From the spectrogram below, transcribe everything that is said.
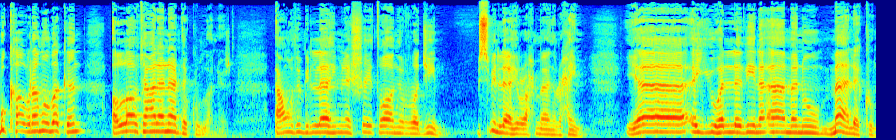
Bu kavramı bakın Allahu Teala nerede kullanıyor? Euzu billahi mineşşeytanirracim. Bismillahirrahmanirrahim. Ya eyyühellezine amenu ma lekum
